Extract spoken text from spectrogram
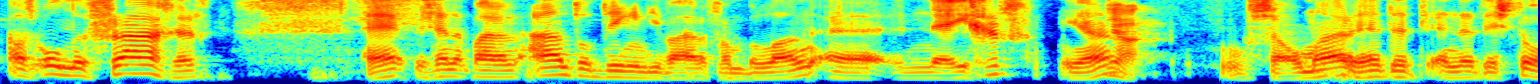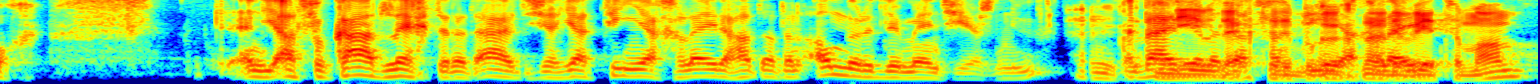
als ondervrager, hè, er zijn maar een aantal dingen die waren van belang. Eh, neger, ja, ja. Zomaar, hè, dat, en dat is toch... En die advocaat legde het uit. Die zegt, ja, tien jaar geleden had dat een andere dimensie als nu. En die, En wij en die willen dat legde de brug naar de witte man.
